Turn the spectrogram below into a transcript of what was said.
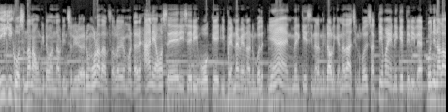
லீஹி கோசம் தான் நான் உங்ககிட்ட வந்தேன் அப்படின்னு சொல்லிட்டு மூணாவது ஆள் சொல்லவே மாட்டாரு. ஹேனியாவும் சரி சரி ஓகே இப்போ என்ன வேணும் போது ஏன் இந்த மாதிரி கேஸ் நடந்துக்கிட்டு அவளுக்கு என்னதான் ஆச்சுன்னு போது சத்தியமா எனக்கே தெரியல. கொஞ்ச நாளா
